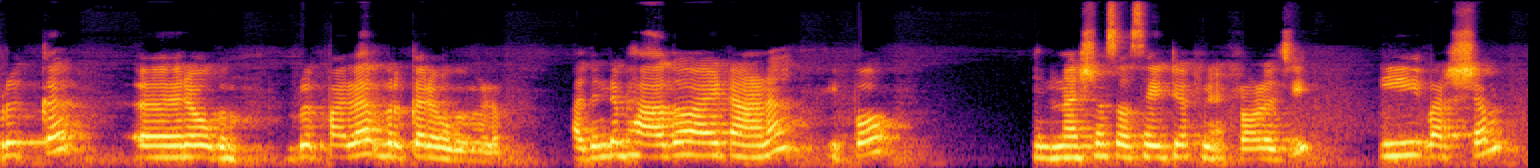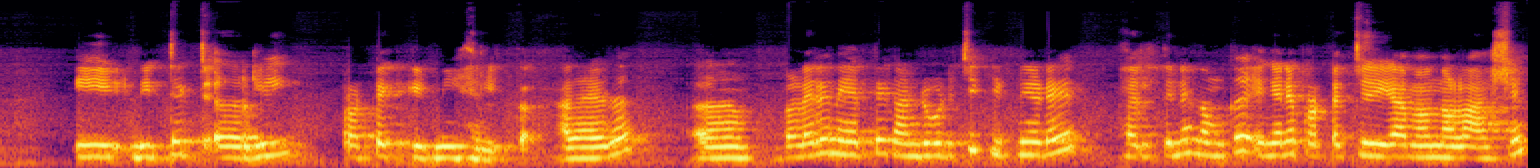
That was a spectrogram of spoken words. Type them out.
വൃക്ക രോഗം പല വൃക്ക രോഗങ്ങളും. അതിന്റെ ഭാഗമായിട്ടാണ് ഇപ്പോൾ ഇന്റർനാഷണൽ സൊസൈറ്റി ഓഫ് നെഫ്രോളജി ഈ വർഷം ഈ detect early protect kidney health അതായത് വളരെ നേരത്തെ കണ്ടുപിടിച്ച് കിഡ്നിയുടെ ഹെൽത്തിനെ നമുക്ക് എങ്ങനെ പ്രൊട്ടക്റ്റ് ചെയ്യാമെന്നുള്ള ആശയം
